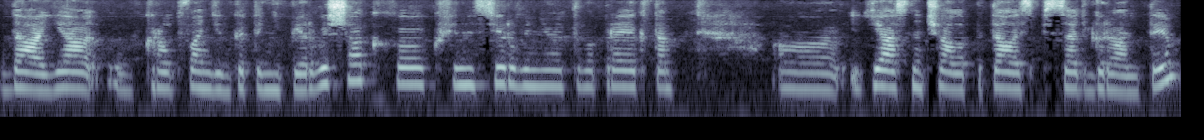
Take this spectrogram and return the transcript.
Да, я краудфандинг это не первый шаг к финансированию этого проекта. А, я сначала пыталась писать гранты,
